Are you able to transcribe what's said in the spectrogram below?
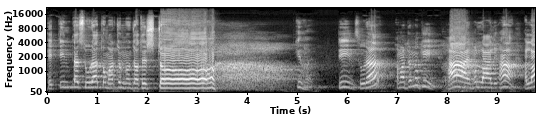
এই তিনটা সুরা তোমার জন্য যথেষ্ট। কি হয়? তিন সুরা আমার জন্য কি? হায়, মোল্লা আলী হ্যাঁ আল্লাহ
